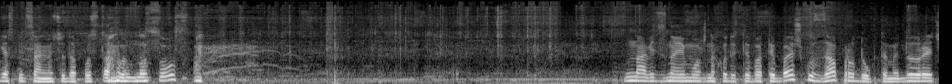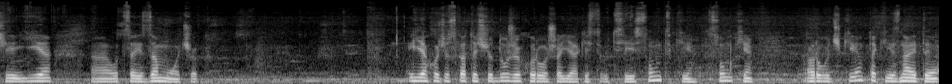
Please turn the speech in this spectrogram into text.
Я спеціально сюди поставив насос. Навіть з нею можна ходити в АТБшку за продуктами. До речі, є е, оцей замочок. І я хочу сказати, що дуже хороша якість у цієї сумки. сумки. ручки, такі, знаєте,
